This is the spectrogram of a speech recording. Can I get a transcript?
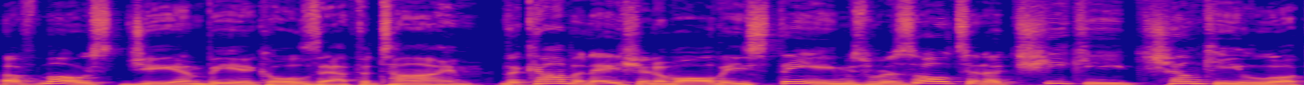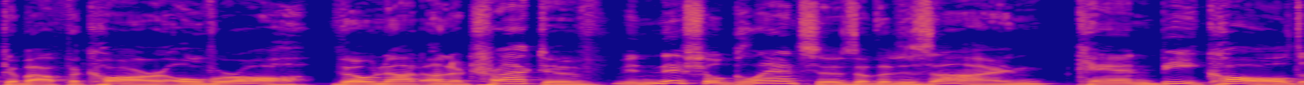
of most GM vehicles at the time. The combination of all these themes results in a cheeky, chunky look about the car overall. Though not unattractive, initial glances of the design can be called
